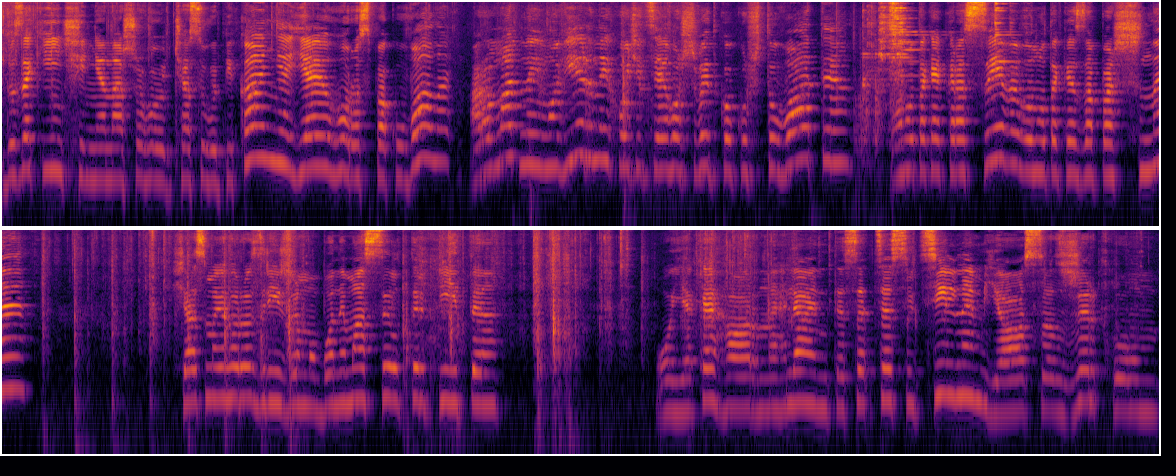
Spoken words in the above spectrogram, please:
до закінчення нашого часу випікання я його розпакувала. Аромат неймовірний, хочеться його швидко куштувати. Воно таке красиве, воно таке запашне. Зараз ми його розріжемо, бо нема сил терпіти. Ой, яке гарне, гляньте, це, це суцільне м'ясо з жирком.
